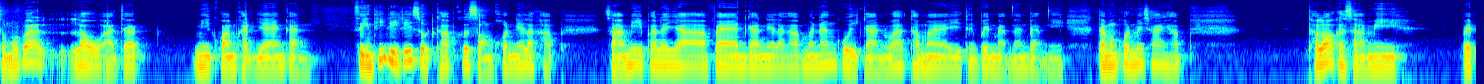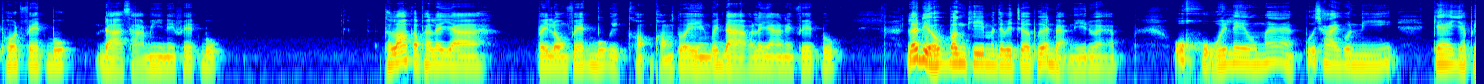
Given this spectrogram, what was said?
สมมุติว่าเราอาจจะมีความขัดแย้งกัน สิ่งที่ดีที่สุดครับคือ 2 คนนี้แหละครับ สามีภรรยาแฟนกันเนี่ยแหละครับ มานั่งคุยกันว่าทำไมถึงเป็นแบบนั้นแบบนี้ แต่บางคนไม่ใช่ครับ ทะเลาะกับสามีไปโพสต์ Facebook ด่าสามีใน Facebook ทะเลาะกับภรรยาไปลง Facebook อีกของของตัวเองไปด่าภรรยาใน Facebook แล้วเดี๋ยวบางทีมันจะไปเจอเพื่อนแบบนี้ด้วยครับ โอ้โหเลวมาก ผู้ชายคนนี้ แกอย่าไป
